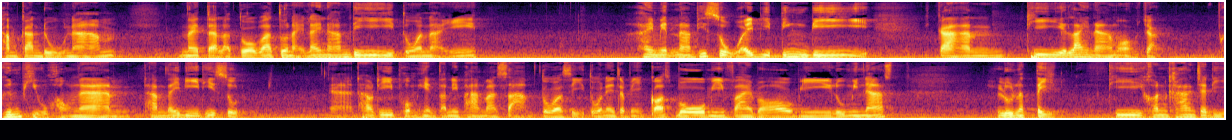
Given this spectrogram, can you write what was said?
ทำการดูน้ำในแต่ละตัวว่าตัวไหนไล่น้ำดี ตัวไหน ให้เม็ดน้ำที่สวยบีดดิ้งดี การที่ไล่น้ำออกจากพื้นผิวของงานทำได้ดีที่สุดอ่าเท่าที่ผมเห็นตอนนี้ผ่านมา 3 ตัว 4 ตัวเนี่ยจะมีกอสโบมีไฟบอลมีลูมินัสลูนาติกที่ค่อนข้างจะดี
